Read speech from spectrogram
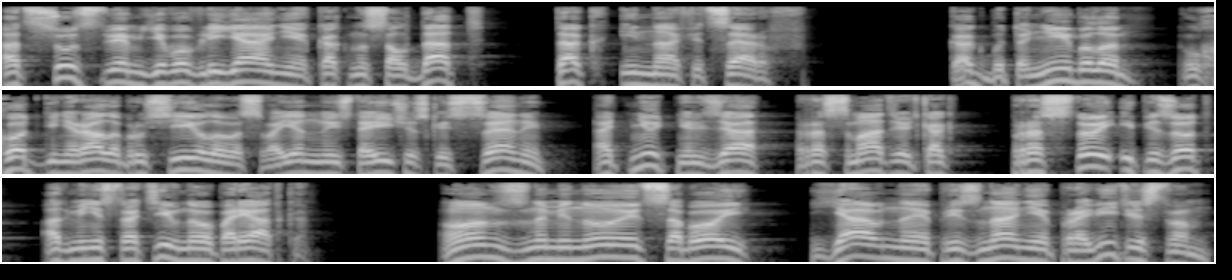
отсутствием его влияния как на солдат, так и на офицеров. Как бы то ни было, уход генерала Брусилова с военно-исторической сцены – отнюдь нельзя рассматривать как простой эпизод административного порядка. Он знаменует собой явное признание правительством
